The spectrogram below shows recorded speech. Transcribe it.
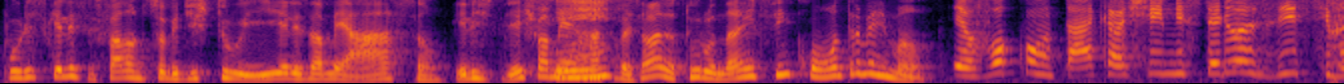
por isso que eles falam sobre destruir, eles ameaçam. Eles deixam Sim. ameaça, mas olha, Turunã a gente se encontra, meu irmão. Eu vou contar que eu achei misteriosíssimo.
